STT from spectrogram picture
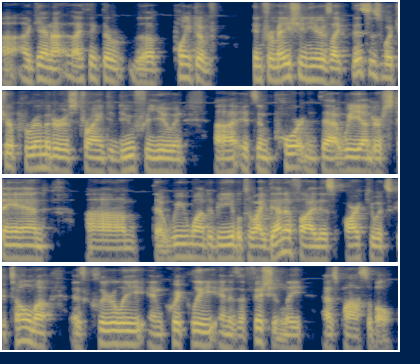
Uh, again, I, I, think the, the point of information here is like, this is what your perimeter is trying to do for you. And uh, it's important that we understand um, that we want to be able to identify this arcuate scotoma as clearly and quickly and as efficiently as possible.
